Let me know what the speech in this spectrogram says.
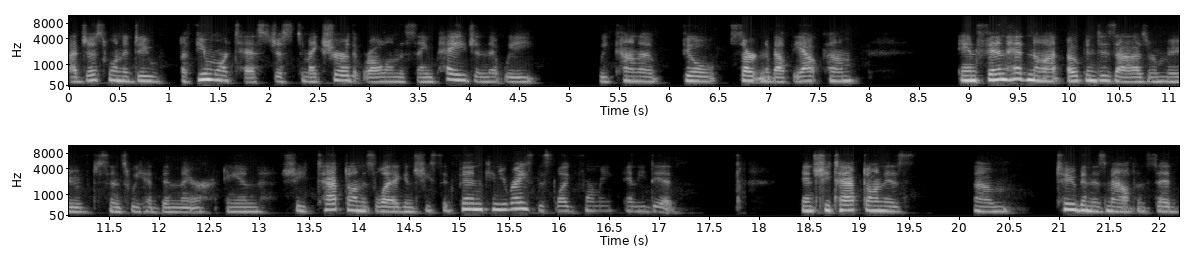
I just want to do a few more tests just to make sure that we're all on the same page and that we we kind of feel certain about the outcome. And Finn had not opened his eyes or moved since we had been there. And she tapped on his leg and she said, Finn, can you raise this leg for me? And he did. And she tapped on his um, tube in his mouth and said,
